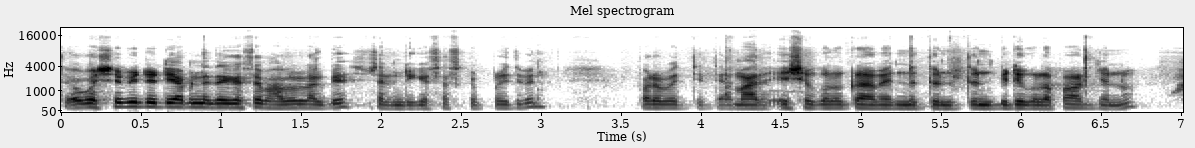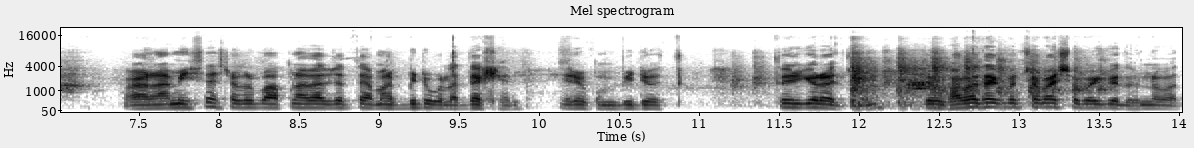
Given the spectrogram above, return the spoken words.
তো অবশ্যই ভিডিওটি আপনাদের কাছে ভালো লাগবে, চ্যানেলটিকে সাবস্ক্রাইব করে দেবেন। পরবর্তীতে আমার এই সকল গ্রামের নতুন নতুন ভিডিওগুলো পাওয়ার জন্য। আর আমি চেষ্টা করব আপনারা যাতে আমার ভিডিওগুলো দেখেন, এরকম ভিডিও তৈরি করার জন্য। তো ভালো থাকবেন সবাই, সবাইকে ধন্যবাদ।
